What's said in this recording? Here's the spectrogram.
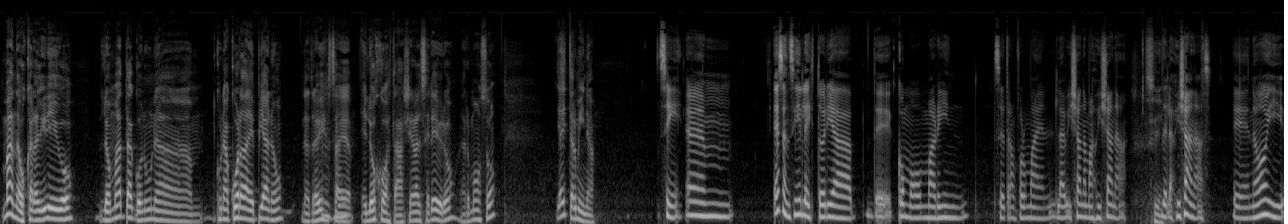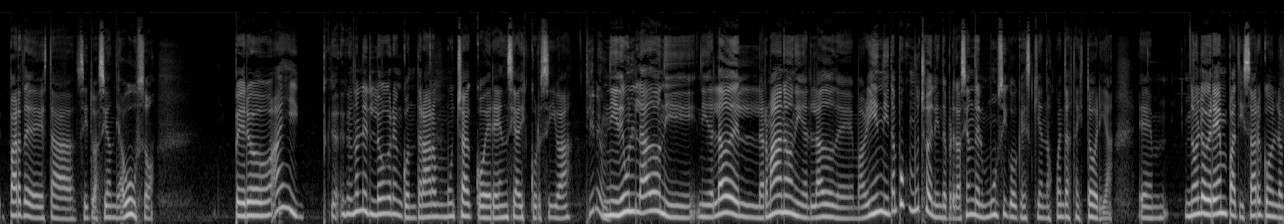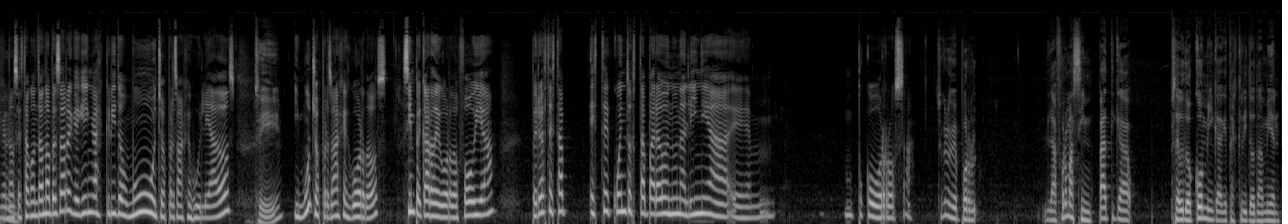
Manda a buscar al griego. Lo mata con una, con una cuerda de piano. Le atraviesa el ojo hasta llegar al cerebro. Hermoso. Y ahí termina. sí. Em, es en sí la historia de cómo Marín se transforma en la villana más villana Sí. de las villanas, eh, ¿no? Y parte de esta situación de abuso. Pero hay no le logro encontrar mucha coherencia discursiva, un ni de un lado, ni, ni del lado del hermano, ni del lado de Maureen, ni tampoco mucho de la interpretación del músico que es quien nos cuenta esta historia. Em, no logré empatizar con lo que Hmm. nos está contando, a pesar de que King ha escrito muchos personajes buleados Sí. y muchos personajes gordos, sin pecar de gordofobia, pero este está este cuento está parado en una línea eh, un poco borrosa. Yo creo que por la forma simpática, pseudocómica que está escrito también.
